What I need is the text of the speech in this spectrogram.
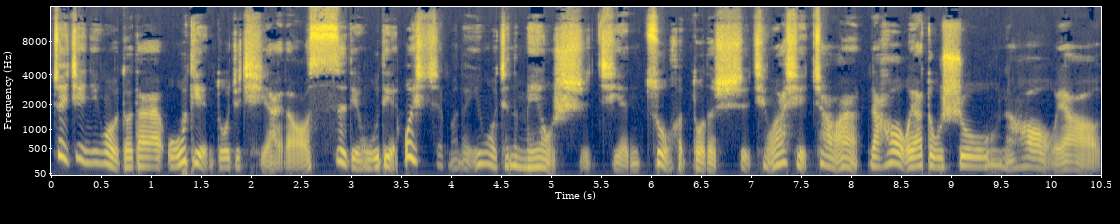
最近因为我都大概五点多就起来了哦，四点五点，为什么呢？因为我真的没有时间做很多的事情，我要写教案，然后我要读书，然后我要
